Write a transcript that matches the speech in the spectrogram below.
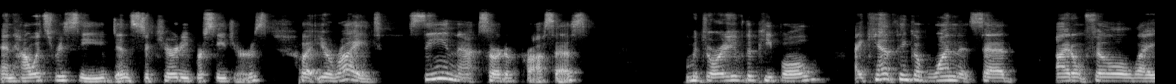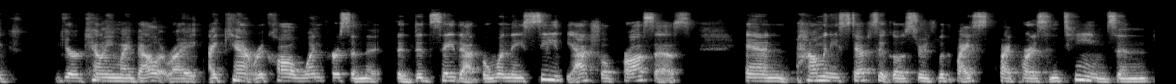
and how it's received and security procedures. But you're right seeing that sort of process majority of the people i can't think of one that said i don't feel like you're counting my ballot right. I can't recall one person that, that did say that, but when they see the actual process and how many steps it goes through with bipartisan teams and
